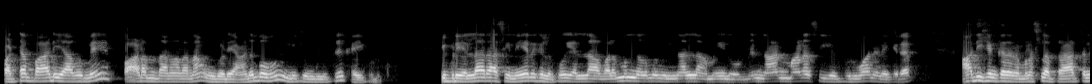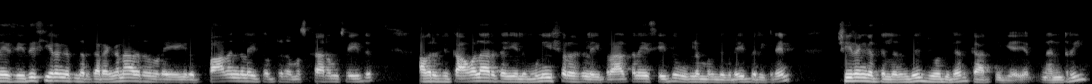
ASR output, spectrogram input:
பட்ட பாடியாவுமே பாடம் தானாடனா உங்களுடைய அனுபவம் இன்னைக்கு உங்களுக்கு கை கொடுக்கும். இப்படி எல்லா ராசி நேர்களுக்கும் எல்லா வளமும் நலமும் இந்நாளில் அமையணும்னு நான் மானசீக குருவான்னு நினைக்கிறேன் ஆதிசங்கரன் மனசுல பிரார்த்தனை செய்து ஸ்ரீரங்கத்தில் இருக்க ரங்கநாதரனுடைய இரு பாதங்களை தொட்டு நமஸ்காரம் செய்து அவருக்கு காவலா இருக்க ஏழு முனீஸ்வரர்களை பிரார்த்தனை செய்து உங்களிடமிருந்து விடைபெறுகிறேன். ஸ்ரீரங்கத்திலிருந்து ஜோதிடர் கார்த்திகேயன். நன்றி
